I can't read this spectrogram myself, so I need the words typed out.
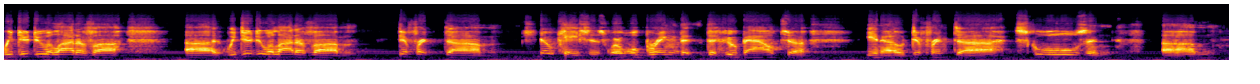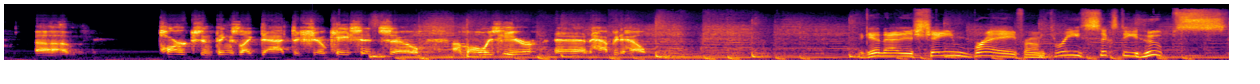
we do do a lot of, uh, uh, we do do a lot of um, different. Um, showcases where we'll bring the, the hoop out to you know different uh, schools and um, um, parks and things like that to showcase it. So I'm always here and happy to help. Again, that is Shane Brey from 360 Hoops.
